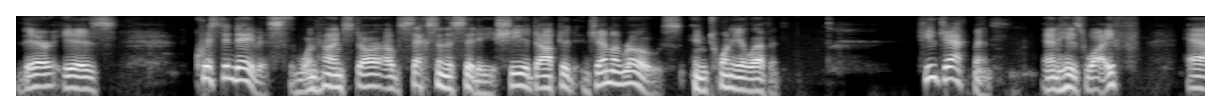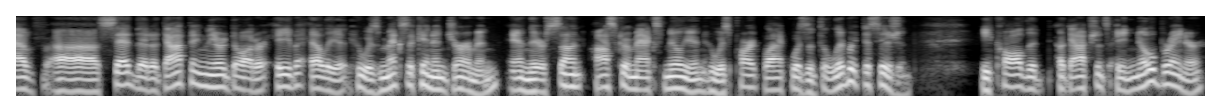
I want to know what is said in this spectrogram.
There is Kristin Davis, the one time star of Sex and the City. She adopted Gemma Rose in 2011. Hugh Jackman and his wife have uh, said that adopting their daughter, Ava Elliott, who is Mexican and German, and their son, Oscar Maximilian, who is part black, was a deliberate decision he called the adoptions a no brainer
